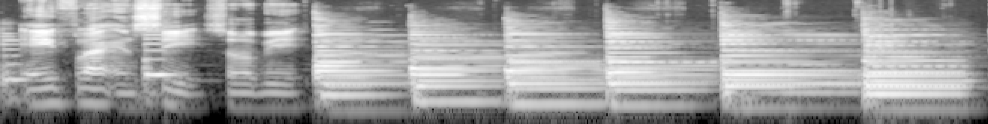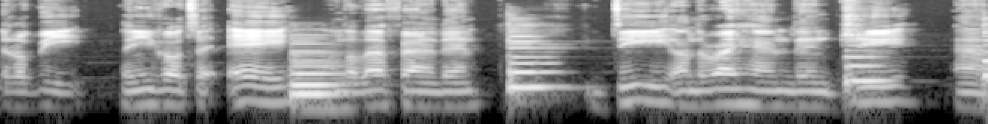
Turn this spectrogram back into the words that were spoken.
A flat, and C. So it'll be. It'll be. Then you go to A on the left hand, then D on the right hand, then G and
